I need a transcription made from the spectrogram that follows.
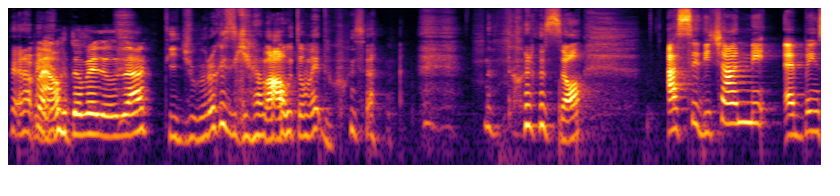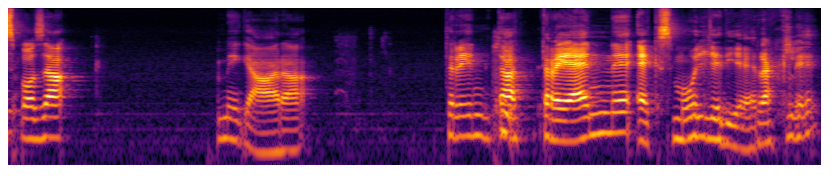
Veramente, automedusa? ti giuro che si chiama Automedusa. Non non lo so. A 16 anni ebbe in sposa Megara, 33enne ex moglie di Eracle.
